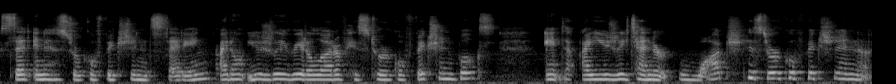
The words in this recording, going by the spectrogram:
set in a historical fiction setting. I don't usually read a lot of historical fiction books and I usually tend to watch historical fiction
